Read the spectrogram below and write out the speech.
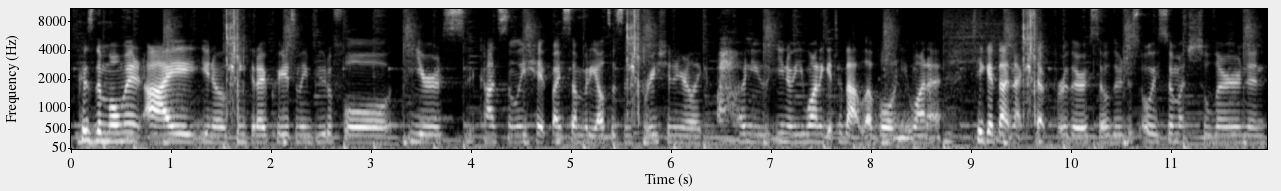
Because the moment I, you know, think that I've created something beautiful, you're constantly hit by somebody else's inspiration and you're like, oh, and you, you know, you wanna get to that level and you wanna take it that next step further. So there's just always so much to learn and,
